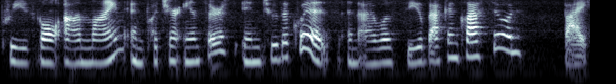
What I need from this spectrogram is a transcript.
please go online and put your answers into the quiz. And I will see you back in class soon. Bye.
